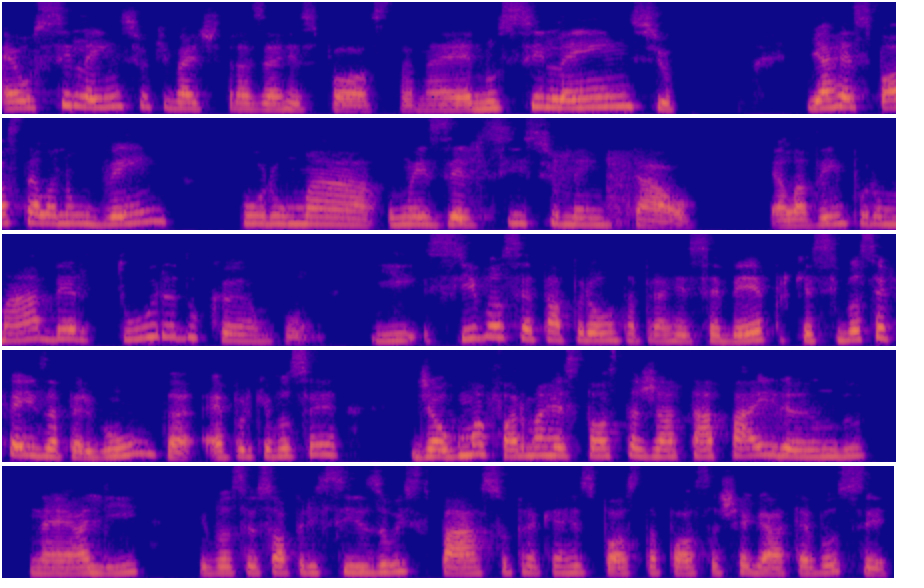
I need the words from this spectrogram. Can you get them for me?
é o silêncio que vai te trazer a resposta, né, é no silêncio, e a resposta, ela não vem por uma, um exercício mental, ela vem por uma abertura do campo. E se você está pronta para receber, porque se você fez a pergunta, é porque você, de alguma forma, a resposta já está pairando né, ali, e você só precisa o espaço para que a resposta possa chegar até você.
